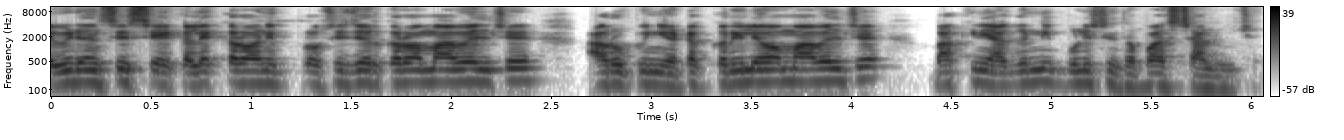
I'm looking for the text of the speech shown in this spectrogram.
એવિડન્સીસ છે કલેક્ટ કરવાની પ્રોસિજર કરવામાં આવેલ છે. આરોપીની અટક કરી લેવામાં આવેલ છે. બાકીની આગળની પોલીસની તપાસ ચાલુ છે.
